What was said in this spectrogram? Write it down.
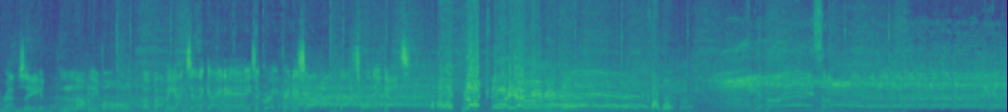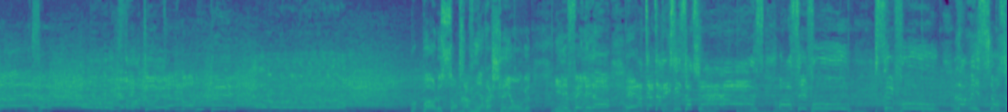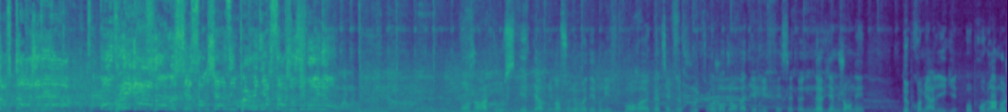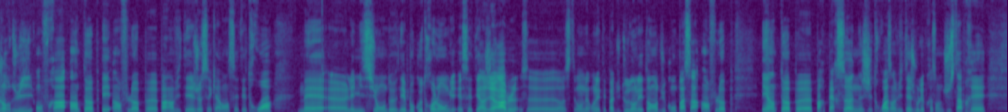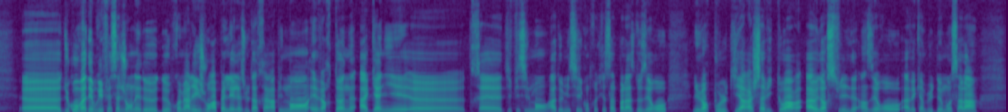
Ramsey, lovely ball. Aubameyang's in again here. He's a great finisher, and that's what he does. Oh, ballon bloc oh, yeah, oui, oui, Come on, man. Oh Oh Oh Pogba, le centre à venir d'Ashley Young. Il est fait, il est là. Et la tête d'Alexis Sanchez Oh, C'est fou La mission sauvetage, elle est là Obrigado, monsieur Sanchez Il peut lui dire ça, José Mourinho Bonjour à tous et bienvenue dans ce nouveau débrief pour euh, God Save the Foot. Aujourd'hui, on va débriefer cette neuvième journée de Première Ligue. Au programme aujourd'hui, on fera un top et un flop euh, par invité. Je sais qu'avant c'était trois, mais euh, l'émission devenait beaucoup trop longue et c'était ingérable. On n'était pas du tout dans les temps. Du coup, on passe à un flop et un top euh, par personne. J'ai trois invités, je vous les présente juste après. Euh, du coup, on va débriefer cette journée de, Première Ligue. Je vous rappelle les résultats très rapidement. Everton a gagné euh, très difficilement à domicile contre Crystal Palace 2-0. Liverpool qui arrache sa victoire à Huddersfield 1-0 avec un but de Mo Salah.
